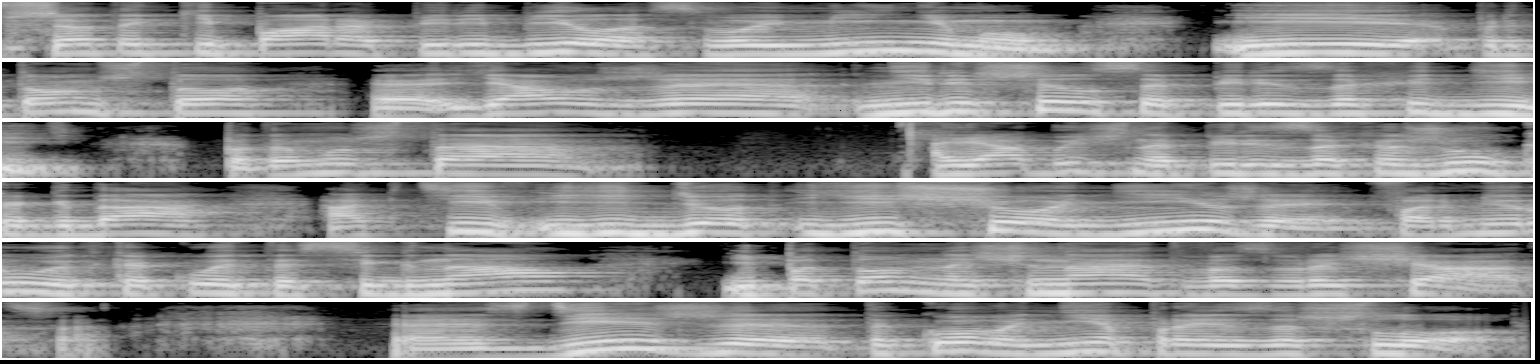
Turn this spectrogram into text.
все-таки пара перебила свой минимум. И при том, что э, я уже не решился перезаходить. Потому что я обычно перезахожу, когда актив идет еще ниже, формирует какой-то сигнал и потом начинает возвращаться. Э, здесь же такого не произошло.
